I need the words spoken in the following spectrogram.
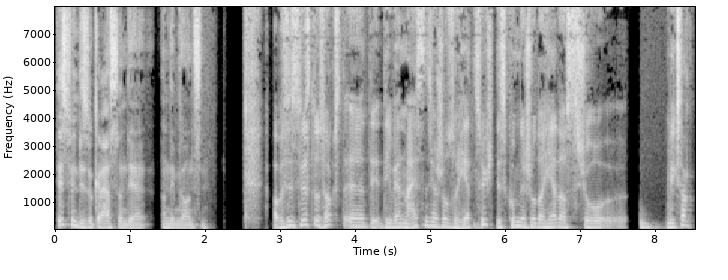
Das finde ich so krass an der, an dem Ganzen. Aber es ist, wie du sagst, äh, die, die werden meistens ja schon so herzücht. Das kommt ja schon daher, dass schon, wie gesagt,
